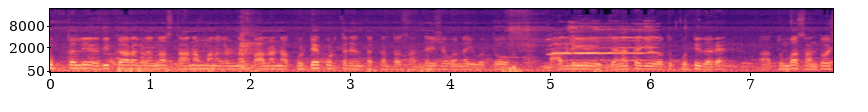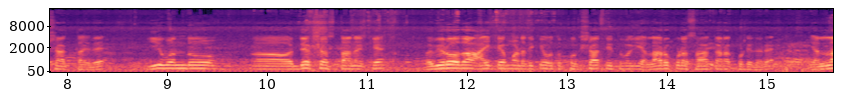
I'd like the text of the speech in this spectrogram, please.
ರೂಪದಲ್ಲಿ ಅಧಿಕಾರಗಳನ್ನು ಸ್ಥಾನಮಾನಗಳನ್ನ ಬಾಲಣ್ಣ ಕೊಟ್ಟೇ ಕೊಡ್ತಾರೆ ಅಂತಕ್ಕಂಥ ಸಂದೇಶವನ್ನು ಇವತ್ತು ಮಾಗಡಿ ಜನತೆಗೆ ಇವತ್ತು ಕೊಟ್ಟಿದ್ದಾರೆ. ತುಂಬ ಸಂತೋಷ ಆಗ್ತಾ ಇದೆ. ಈ ಒಂದು ಅಧ್ಯಕ್ಷ ಸ್ಥಾನಕ್ಕೆ ಅವಿರೋಧ ಆಯ್ಕೆ ಮಾಡೋದಕ್ಕೆ ಇವತ್ತು ಪಕ್ಷಾತೀತವಾಗಿ ಎಲ್ಲರೂ ಕೂಡ ಸಹಕಾರ ಕೊಟ್ಟಿದ್ದಾರೆ. ಎಲ್ಲ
